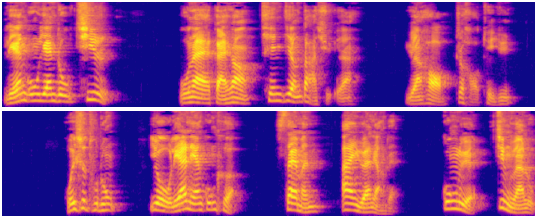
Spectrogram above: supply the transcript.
连攻燕州七日，无奈赶上天降大雪，元昊只好退军。回师途中，又连连攻克塞门、安源两寨，攻略靖远路，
